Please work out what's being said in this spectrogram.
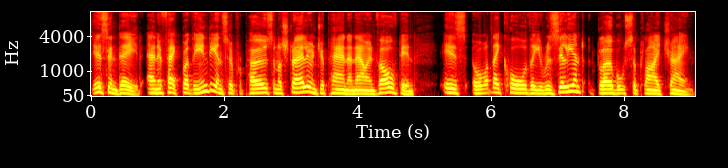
Yes, indeed. And in fact, what the Indians have proposed and Australia and Japan are now involved in is what they call the resilient global supply chain.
